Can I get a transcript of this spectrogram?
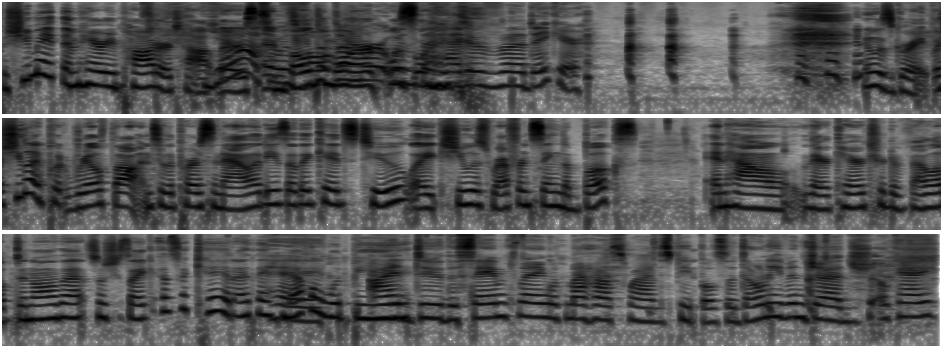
but she made them Harry Potter toddlers, yeah, so and was Voldemort, was, the like, head of uh, daycare. it was great. But she like put real thought into the personalities of the kids too. Like she was referencing the books and how their character developed and all that. So she's like, as a kid, I think Hey, Neville would be. I do the same thing with my housewives, people. So don't even judge, okay?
